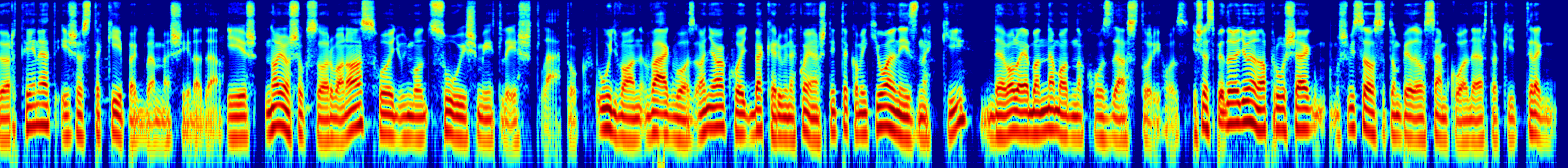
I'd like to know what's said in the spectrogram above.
történet, és ezt te képekben meséled el. És nagyon sokszor van az, hogy úgymond szóismétlést látok. Úgy van vágva az anyag, hogy bekerülnek olyan snittek, amik jól néznek ki, de valójában nem adnak hozzá a sztorihoz. És ez például egy olyan apróság, most visszahozhatom például Sam Coldert, aki tényleg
